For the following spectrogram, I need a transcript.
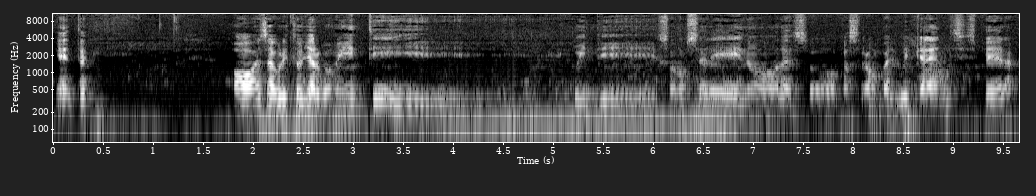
Niente, ho esaurito gli argomenti, quindi sono sereno, adesso passerò un bel weekend, si spera.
